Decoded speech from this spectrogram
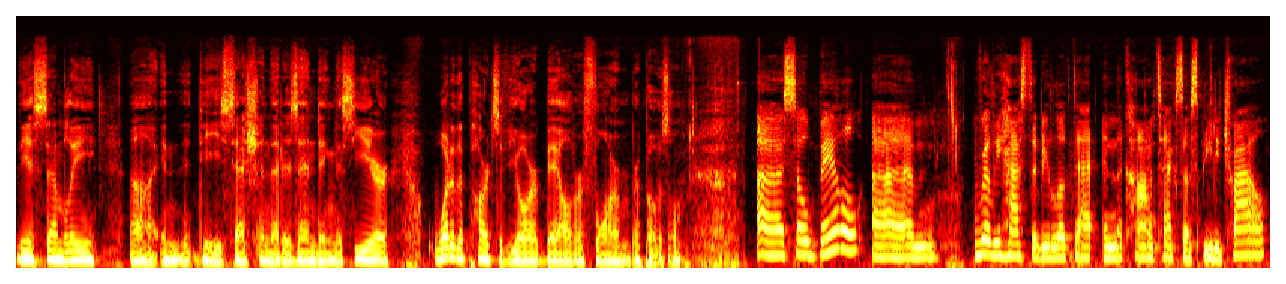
the assembly uh, in the session that is ending this year. What are the parts of your bail reform proposal? Uh, so bail um, really has to be looked at in the context of speedy trial,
